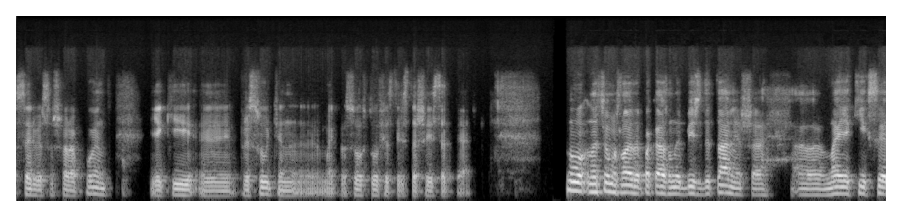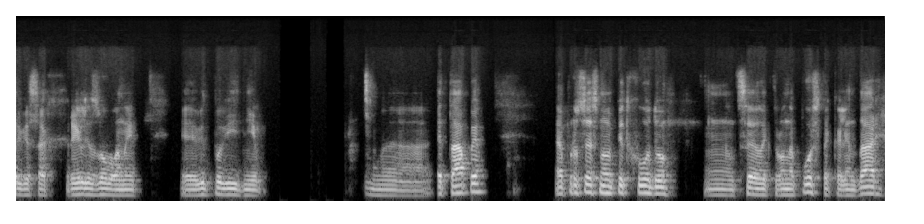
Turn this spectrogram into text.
сервісу SharePoint, які е, присутні на Microsoft Office 365. Ну, на цьому слайді показано більш детальніше, е, на яких сервісах реалізовані е, відповідні етапи процесного підходу. Це електронна пошта, календар,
